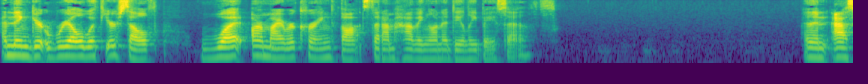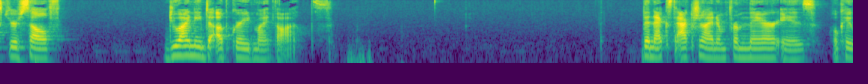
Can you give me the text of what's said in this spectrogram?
And then get real with yourself. What are my recurring thoughts that I'm having on a daily basis? And then ask yourself, do I need to upgrade my thoughts? The next action item from there is okay,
